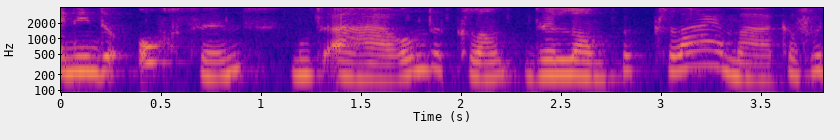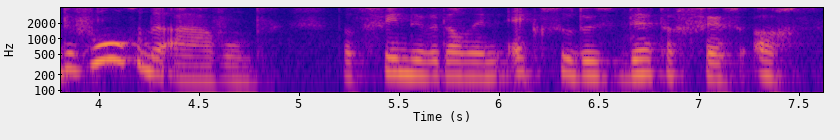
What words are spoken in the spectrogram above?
En in de ochtend moet Aharon de, de lampen klaarmaken voor de volgende avond. Dat vinden we dan in Exodus 30, vers 8.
